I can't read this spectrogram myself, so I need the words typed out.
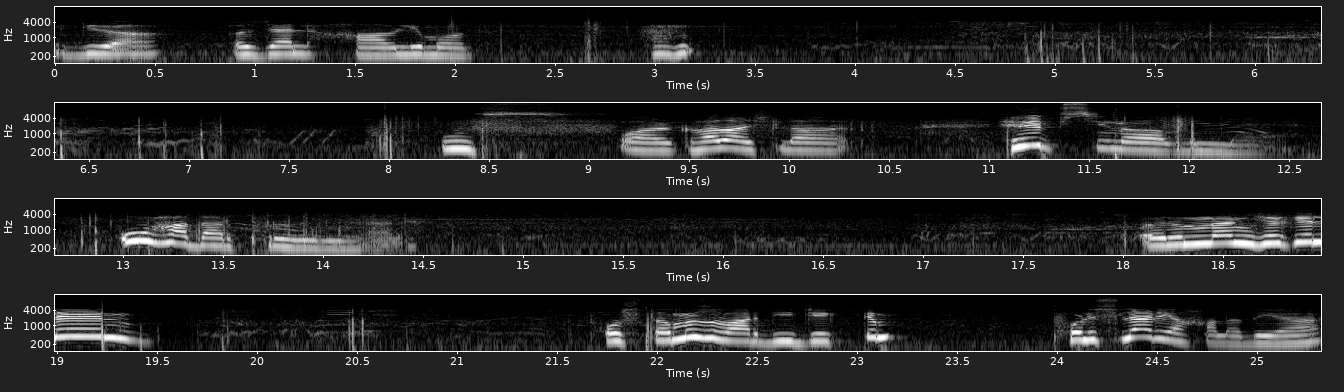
Video özel havli mod. Uf arkadaşlar. Hepsini aldım be. O kadar proyum yani. Önümden çekilin. Postamız var diyecektim. Polisler yakaladı ya.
